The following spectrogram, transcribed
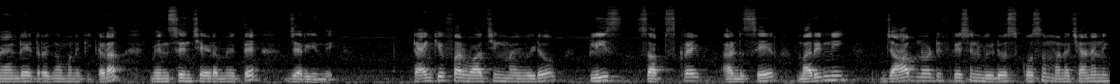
మ్యాండేటరీగా మనకి ఇక్కడ మెన్షన్ చేయడం అయితే జరిగింది thank you for watching my video please subscribe and share మరిన్ని జాబ్ నోటిఫికేషన్ వీడియోస్ కోసం మన ఛానల్ని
